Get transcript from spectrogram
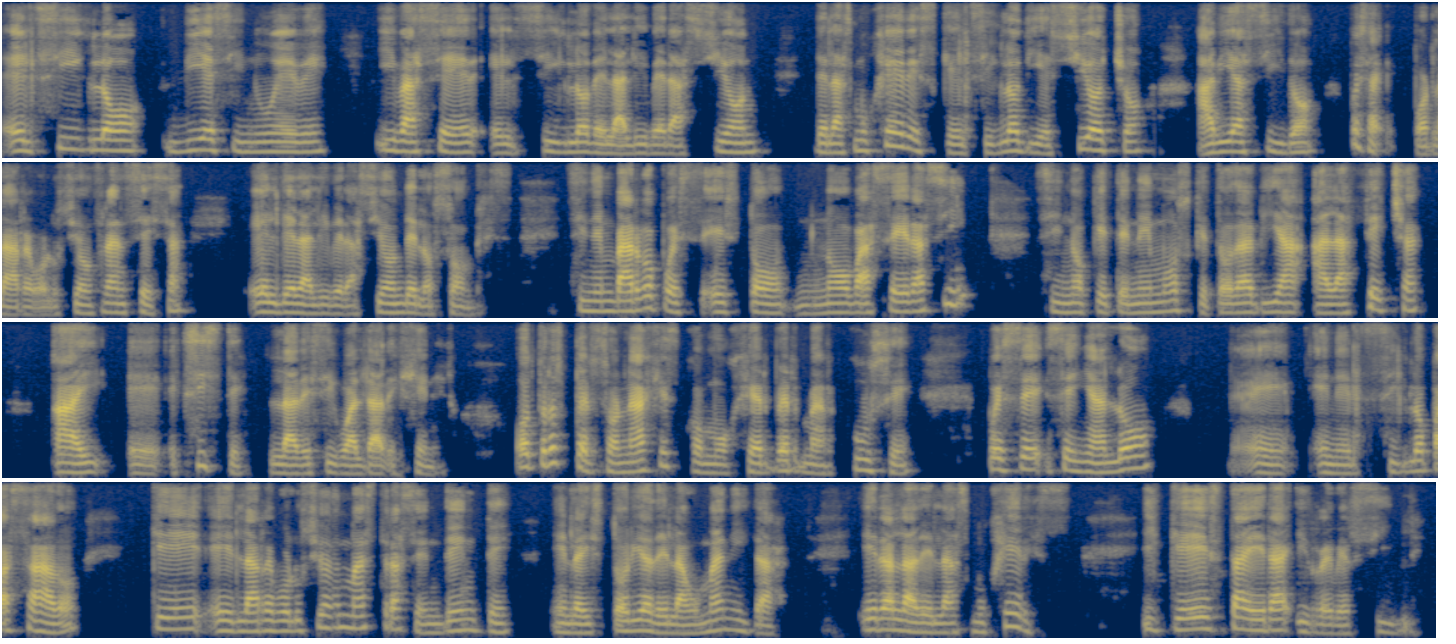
el siglo XIX iba a ser el siglo de la liberación de las mujeres, que el siglo XVIII había sido, pues por la Revolución Francesa, el de la liberación de los hombres. Sin embargo, pues esto no va a ser así, sino que tenemos que todavía a la fecha hay, eh, existe la desigualdad de género. Otros personajes como Herbert Marcuse, pues se señaló eh, en el siglo pasado que eh, la revolución más trascendente en la historia de la humanidad era la de las mujeres y que esta era irreversible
